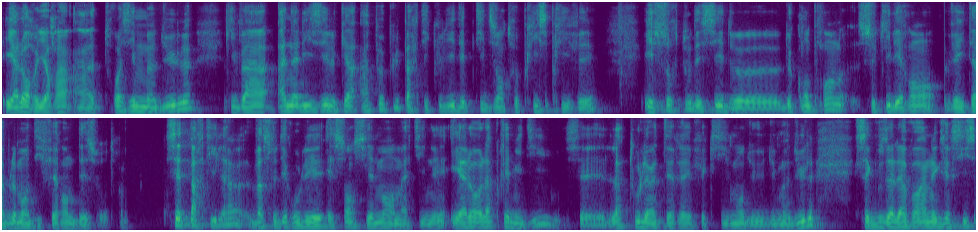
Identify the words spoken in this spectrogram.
Et alors, il y aura un troisième module qui va analyser le cas un peu plus particulier des petites entreprises privées et surtout d'essayer de, de comprendre ce qui les rend véritablement différentes des autres. Cette partie-là va se dérouler essentiellement en matinée. Et alors l'après-midi, c'est là tout l'intérêt effectivement du, module, c'est que vous allez avoir un exercice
